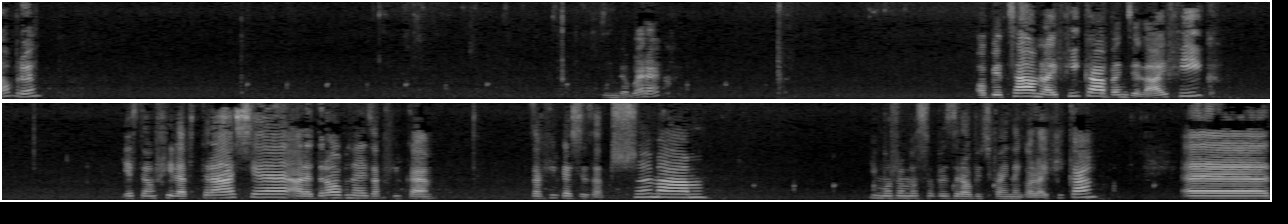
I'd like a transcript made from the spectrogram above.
dobry. Dzień doberek. Obiecałam lajfika, będzie lajfik. Jestem chwilę w trasie, ale drobnej, za chwilkę, za chwilkę się zatrzymam i możemy sobie zrobić fajnego lajfika. E,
